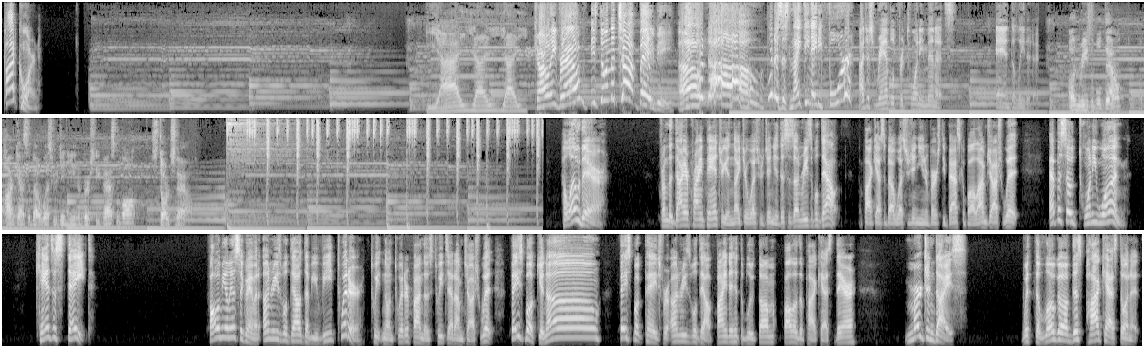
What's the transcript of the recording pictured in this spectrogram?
Podcorn. Yay, yay, yay. Charlie Brown? He's doing the chop, baby! Oh no! What is this, 1984? I just rambled for 20 minutes and deleted it. Unreasonable Doubt, a podcast about West Virginia University basketball, starts now. Hello there! From the Dyer Prime Pantry in Nitro, West Virginia, this is Unreasonable Doubt, a podcast about West Virginia University basketball. I'm Josh Witt. Episode 21 Kansas State. Follow me on Instagram at Unreasonable Doubt WV, Twitter, tweeting on Twitter. Find those tweets at I'm Josh Witt. Facebook, you know, Facebook page for Unreasonable Doubt. Find it, hit the blue thumb, follow the podcast there. Merchandise with the logo of this podcast on it.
